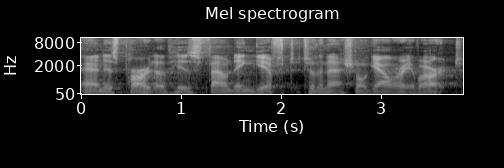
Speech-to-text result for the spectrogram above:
and is part of his founding gift to the National Gallery of Art.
